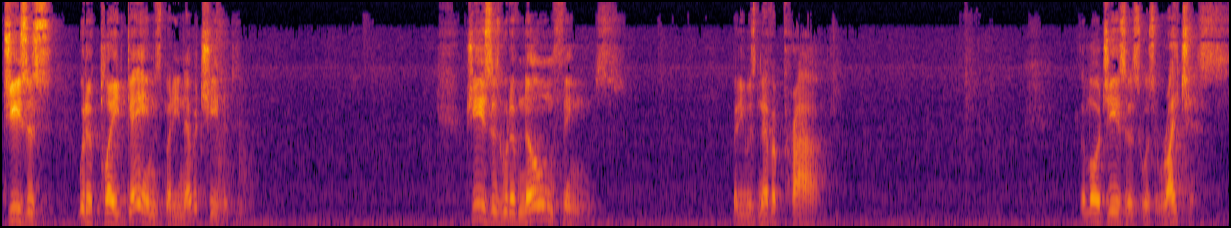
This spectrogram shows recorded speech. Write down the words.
Jesus would have played games, but he never cheated. Jesus would have known things, but he was never proud. The Lord Jesus was righteous,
